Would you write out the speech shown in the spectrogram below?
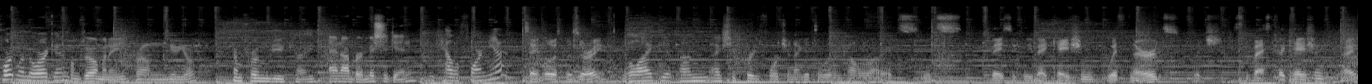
Portland, Oregon, from Germany, from New York. I'm from the UK. Ann Arbor, Michigan. From California. St. Louis, Missouri. Well, I get, I'm actually pretty fortunate. I get to live in Colorado. It's, it's basically vacation with nerds, which is the best vacation, right?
